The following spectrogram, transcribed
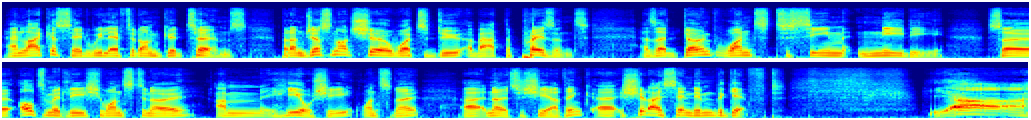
and like I said, we left it on good terms. But I'm just not sure what to do about the present, as I don't want to seem needy. So ultimately, she wants to know, um, he or she wants to know, uh, no, it's a she, I think, uh, should I send him the gift? Yeah,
